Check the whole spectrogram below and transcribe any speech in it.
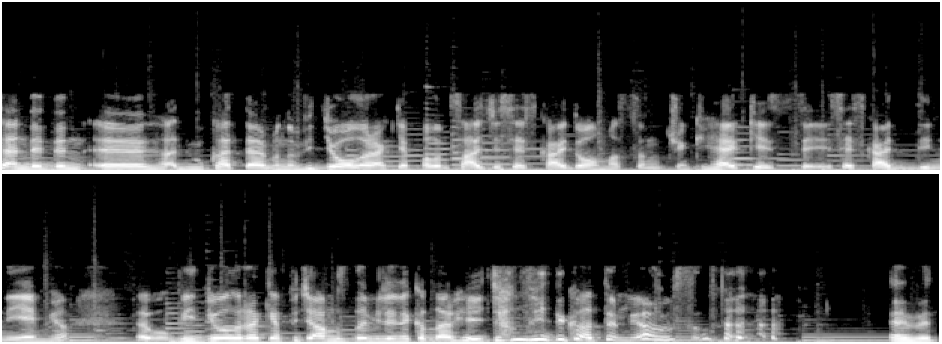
sen dedin e, hadi mukadder bunu video olarak yapalım sadece ses kaydı olmasın. Çünkü herkes ses kaydı dinleyemiyor. E, video olarak yapacağımızda bile ne kadar heyecanlıydık hatırlıyor musun? Evet.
